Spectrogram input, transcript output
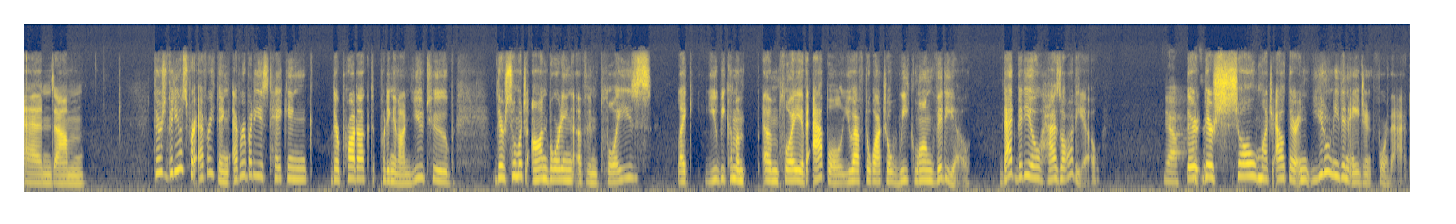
and um, there's videos for everything. Everybody is taking their product, putting it on YouTube. There's so much onboarding of employees. Like you become a employee of Apple, you have to watch a week long video. That video has audio. Yeah. There, there's so much out there, and you don't need an agent for that.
